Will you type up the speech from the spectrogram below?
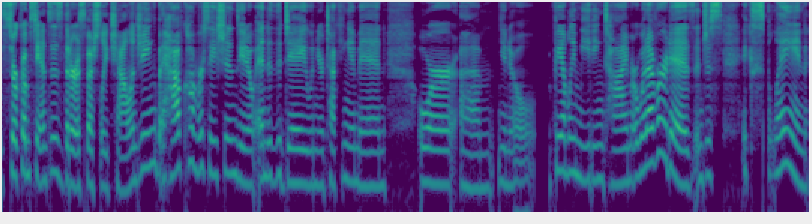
circumstances that are especially challenging, but have conversations, you know, end of the day when you're tucking him in or, um, you know, family meeting time or whatever it is, and just explain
